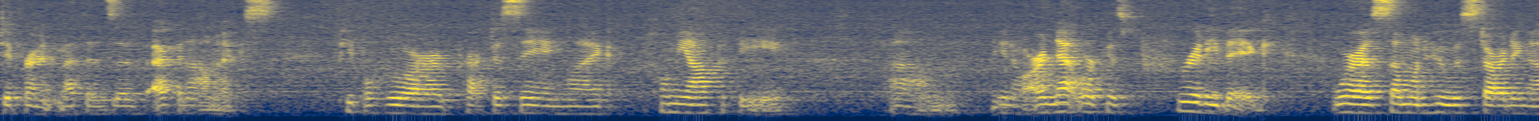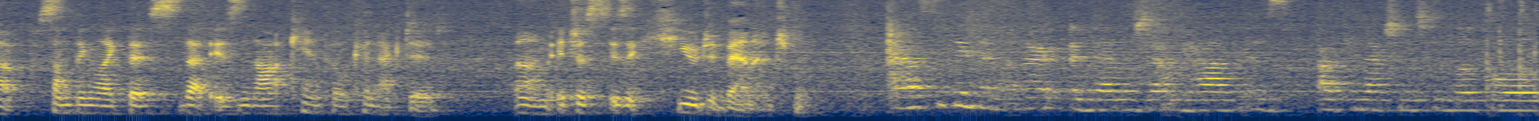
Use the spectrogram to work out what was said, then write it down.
different methods of economics, people who are practicing like homeopathy. Um, you know, our network is pretty big. Whereas someone who is starting up something like this that is not Hill connected, um, it just is a huge advantage. I also think another advantage that we have is our connection to local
